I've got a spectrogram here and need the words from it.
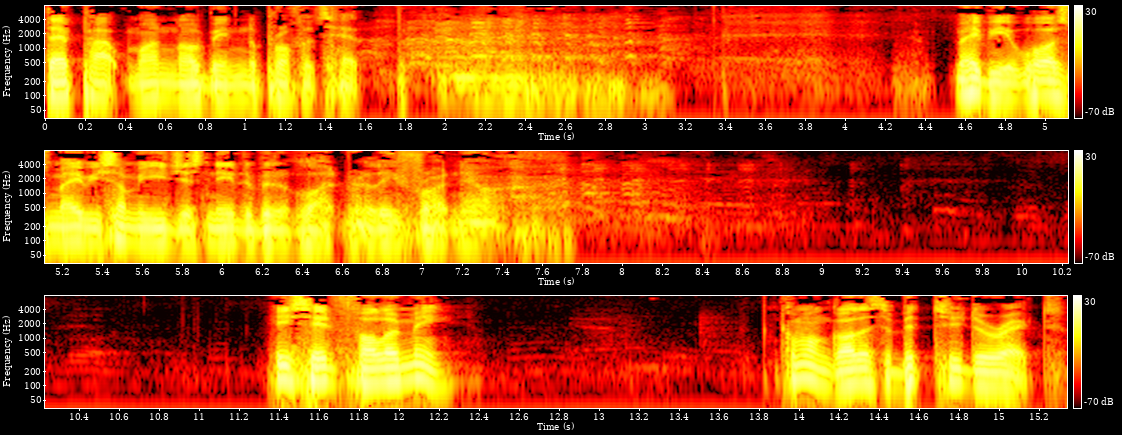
That part might not have been the prophet's hat. Maybe it was. Maybe some of you just need a bit of light relief right now. He said, follow me. Come on, God, that's a bit too direct.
